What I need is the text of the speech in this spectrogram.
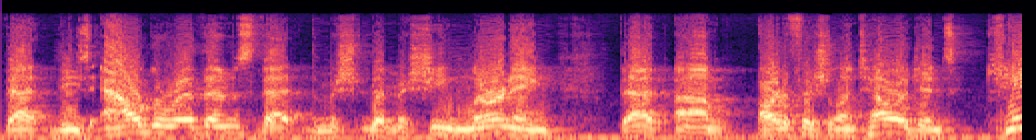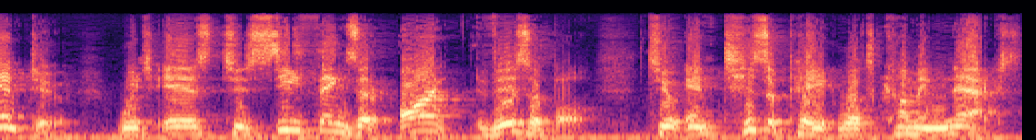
that these algorithms, that the that machine learning, that um, artificial intelligence can't do, which is to see things that aren't visible, to anticipate what's coming next,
